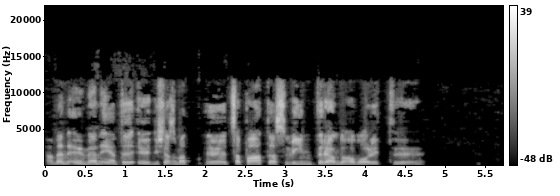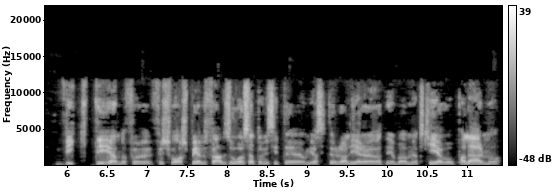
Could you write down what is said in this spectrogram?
Ja, men, eh, men är inte, eh, det känns som att eh, Zapatas vinter ändå har varit eh, viktig ändå för försvarsspelet. För alldeles oavsett om, vi sitter, om jag sitter och raljerar över att ni bara mött Kiev och Palermo.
